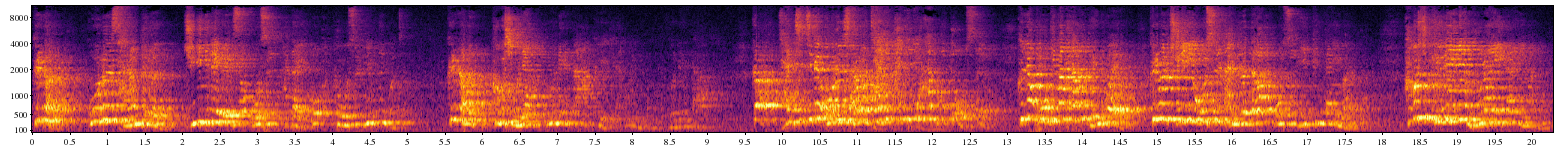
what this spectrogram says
그러면 오는 사람들은 주인에 의해서 옷을 받아 입고 그 옷을 입는 거죠. 그러면 그것이 뭐냐? 은혜다 그 얘기를 하고 있는 겁니다. 은혜다. 그러니까 잔치집에 오는 사람은 자기 할 일이 아무것도 없어요. 그냥 오기만 하면 되는 거예요. 그러면 주인이 옷을 만들었다가 옷을 입힌다 이 말입니다. 그것이 유대인의 문화이다 이 말입니다.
